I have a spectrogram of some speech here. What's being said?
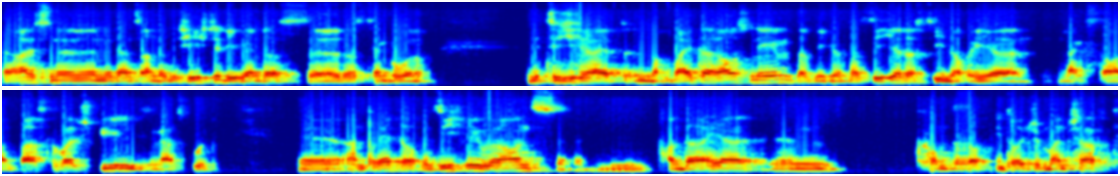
Ja, ist eine, eine, ganz andere Geschichte. Die werden das, äh, das Tempo mit Sicherheit noch weiter rausnehmen. Da bin ich mir fast sicher, dass die noch eher langsamer Basketball spielen. Die sind ganz gut äh, am Brett, Offensivrebounds. Von daher ähm, kommt auf die deutsche Mannschaft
